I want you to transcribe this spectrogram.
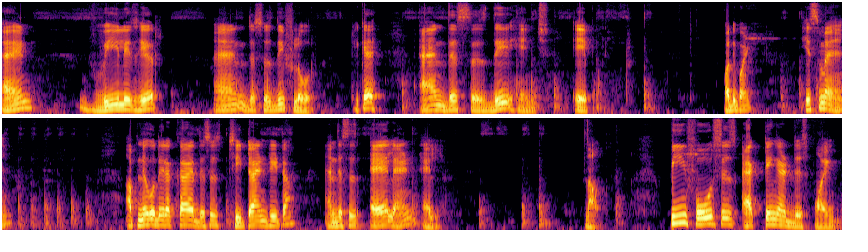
and wheel is here and this is the floor ठीक है? And this is the hinge A point और दी पॉइंट इसमें अपने को दे रखा है this is theta and theta and this is L and L. Now, P force is acting at this point.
